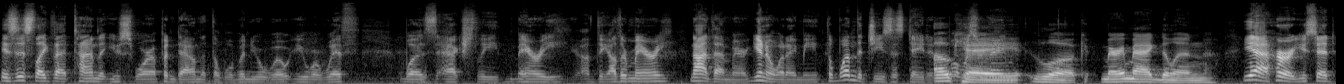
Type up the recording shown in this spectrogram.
Is this like that time that you swore up and down that the woman you were you were with was actually Mary, uh, the other Mary? Not that Mary. You know what I mean. The one that Jesus dated. What was her Okay, look, Mary Magdalene. Yeah, her. You said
